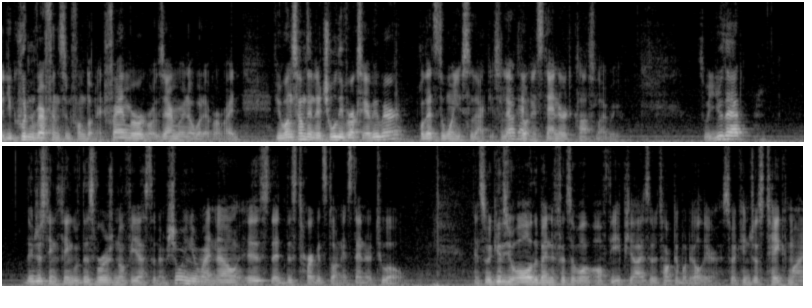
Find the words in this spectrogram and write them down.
But you couldn't reference it from .NET Framework or Xamarin or whatever, right? If you want something that truly works everywhere, well, that's the one you select. You select Okay. .NET Standard class library. So you do that. The interesting thing with this version of VS that I'm showing you right now is that this targets .NET Standard 2.0. And so it gives you all the benefits of, all, of the APIs that I talked about earlier. So I can just take my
